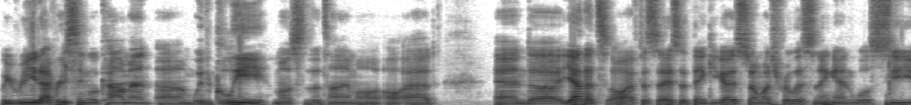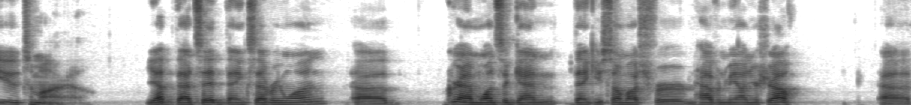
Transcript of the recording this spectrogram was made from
we read every single comment um, with glee most of the time. I'll, I'll add. And uh, yeah, that's all I have to say. So thank you guys so much for listening, and we'll see you tomorrow. Yep, that's it. Thanks, everyone. Uh, Graham, once again, thank you so much for having me on your show. Uh,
